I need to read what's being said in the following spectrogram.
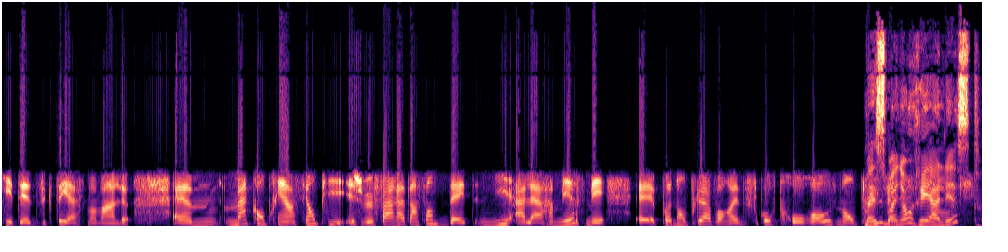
qui étaient dictées à ce moment-là. Euh, ma compréhension, puis je veux faire attention d'être ni alarmiste, mais euh, pas non plus avoir un discours trop rose non plus. Mais soyons réalistes.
